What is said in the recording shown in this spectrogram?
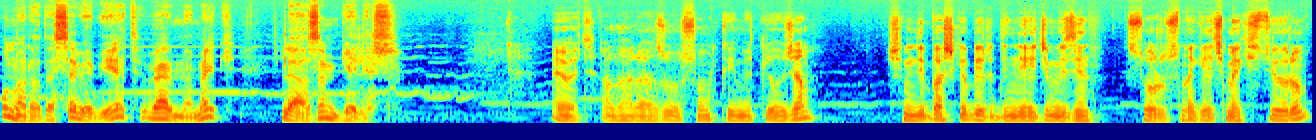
Bunlara da sebebiyet vermemek lazım gelir. Evet, Allah razı olsun kıymetli hocam. Şimdi başka bir dinleyicimizin sorusuna geçmek istiyorum.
